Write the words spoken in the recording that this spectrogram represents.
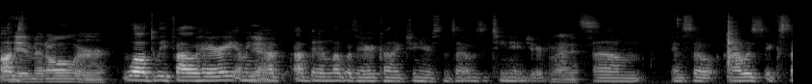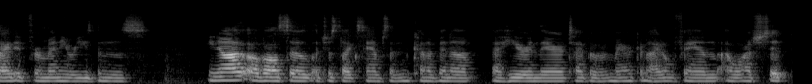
um, him at all, or? Well, do we follow Harry? I mean, yeah. I've I've been in love with Harry Connick Jr. since I was a teenager. Nice. Um, and so I was excited for many reasons. You know, I've also, just like Samson, kind of been a, a here and there type of American Idol fan. I watched it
